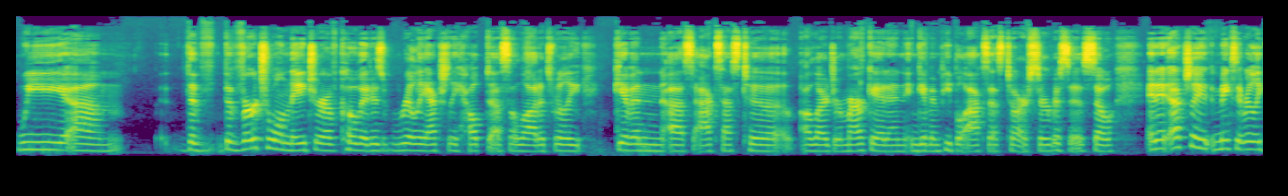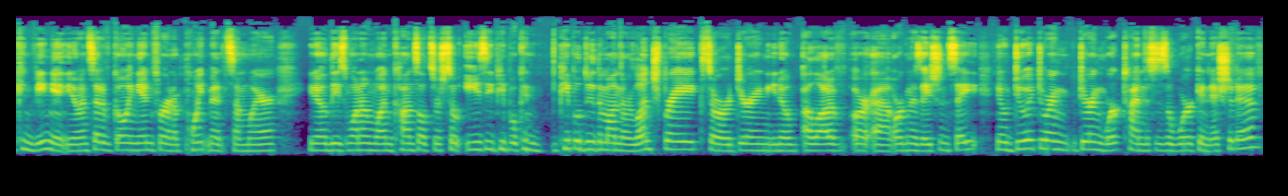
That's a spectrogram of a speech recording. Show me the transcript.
we um, the the virtual nature of COVID has really actually helped us a lot. It's really given us access to a larger market and, and given people access to our services. So, and it actually makes it really convenient. You know, instead of going in for an appointment somewhere, you know, these one-on-one consults are so easy. People can people do them on their lunch breaks or during you know a lot of or, uh, organizations say you know do it during during work time. This is a work initiative,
